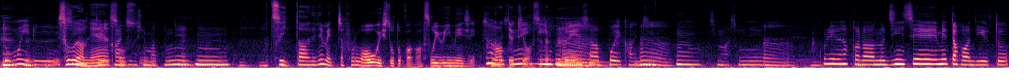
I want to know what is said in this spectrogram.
人もいるし、そうだねっていう感じがしますね。ツイッターでねめっちゃフォロワー多い人とかがそういうイメージかなっていう気はする。すね、インフルエンサーっぽい感じ、うんしますね。これだからあの人生メタファーで言うと、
